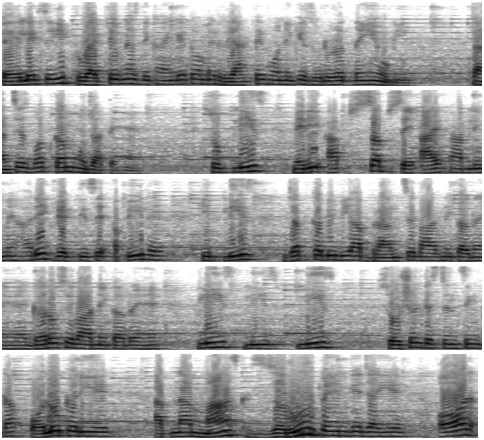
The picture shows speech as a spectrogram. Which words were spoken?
पहले से ही प्रोएक्टिवनेस दिखाएँगे तो हमें रिएक्टिव होने की ज़रूरत नहीं होगी। चांसेस बहुत कम हो जाते हैं। तो प्लीज़ मेरी आप सबसे, आए फैमिली में हर एक व्यक्ति से अपील है कि प्लीज़ जब कभी भी आप ब्रांच से बाहर निकल रहे हैं, घरों से बाहर निकल रहे हैं please please please social distancing का फॉलो करिए। अपना मास्क ज़रूर पहन के जाइए। और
